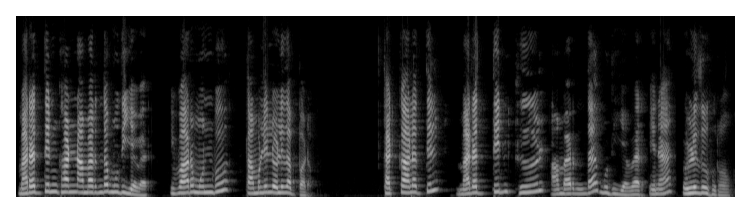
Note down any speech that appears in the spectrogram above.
மரத்தின் கண் அமர்ந்த முதியவர். இவ்வாறு முன்பு தமிழில் எழுதப்படும். தற்காலத்தில் மரத்தின் கீழ் அமர்ந்த முதியவர் என எழுதுகிறோம்.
